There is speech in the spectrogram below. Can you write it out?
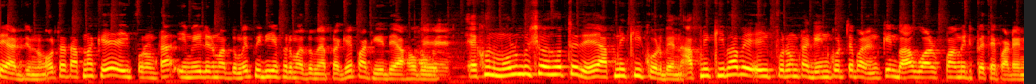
দেওয়ার জন্য। অর্থাৎ আপনাকে এই ফর্মটা ইমেইলের মাধ্যমে পিডিএফ এর মাধ্যমে আপনাকে পাঠিয়ে দেওয়া হবে। এখন মূল বিষয় হচ্ছে যে আপনি কি করবেন? আপনি কীভাবে এই ফর্মটা গেইন করতে পারেন কিংবা ওয়ার্ক পারমিট পেতে পারেন?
